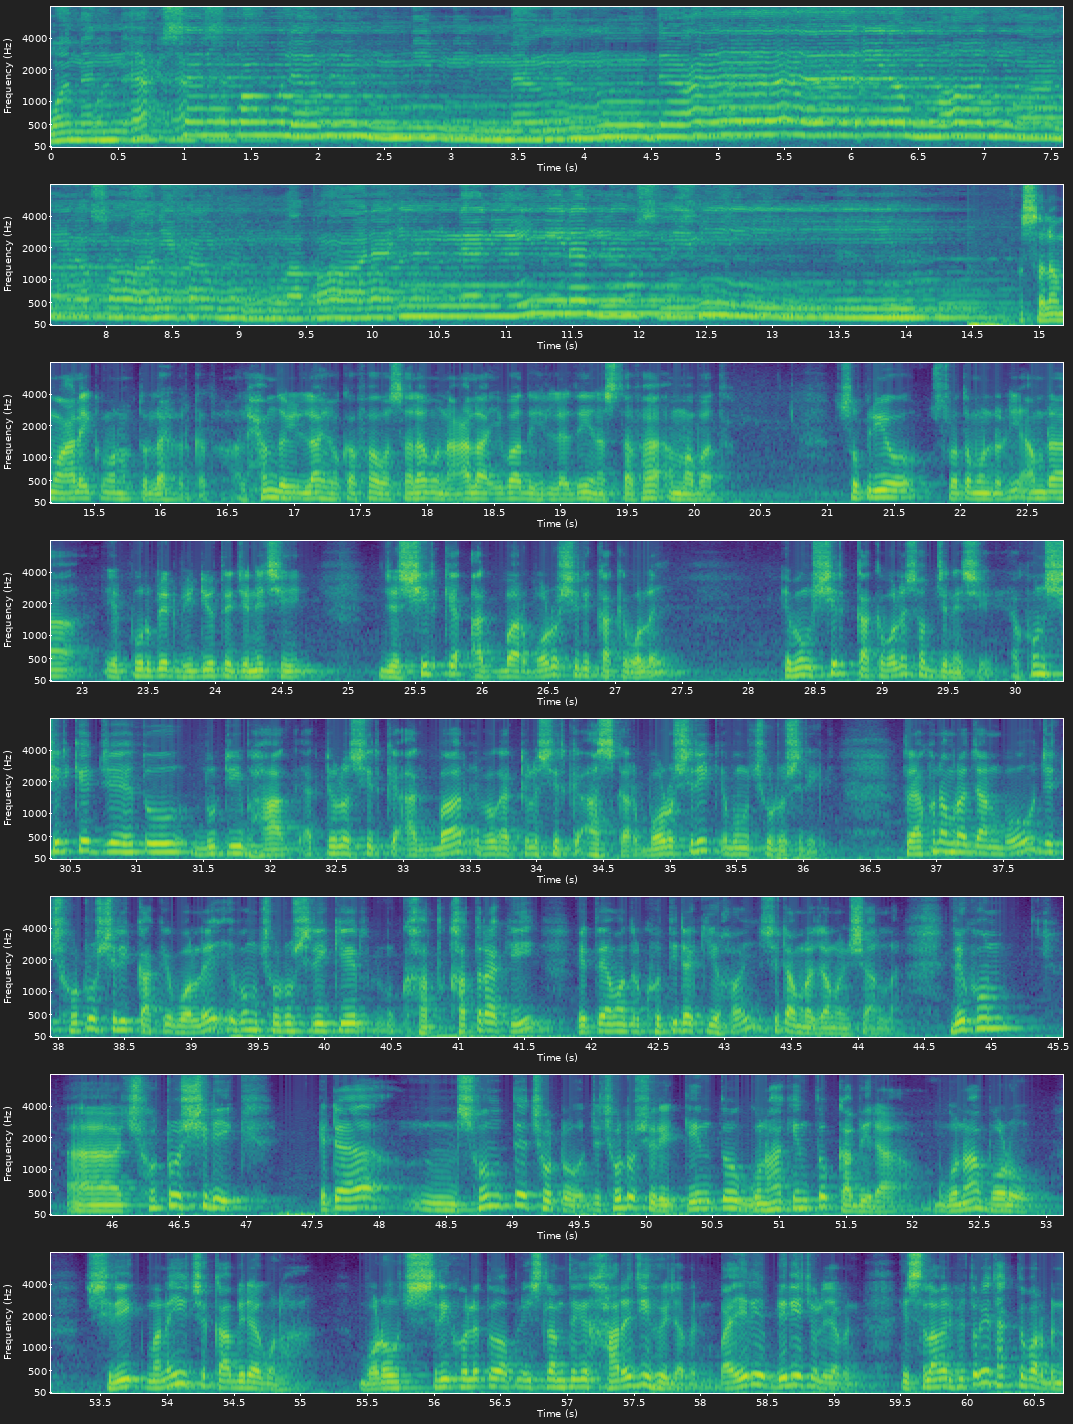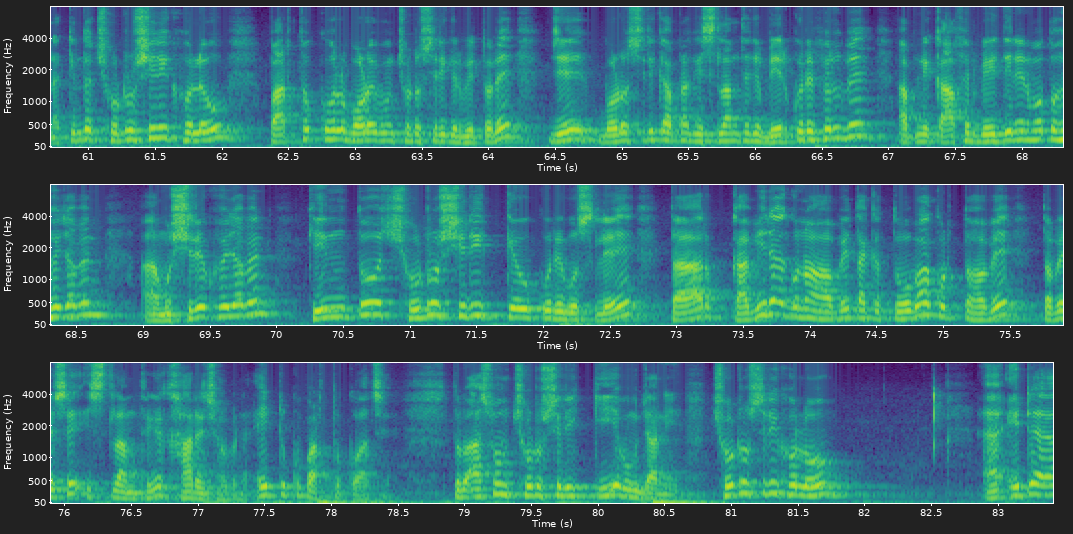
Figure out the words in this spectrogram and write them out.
ومن أحسن قولا ممن دعا إلى الله وعمل صالحا وقال إنني من المسلمين আসসালামু আলাইকুম রহমতুল্লাহ বরকাত আলহামদুলিল্লাহ ওকাফা ওসালামুন আলা ইবাদিহিল্লাদিন আস্তাফা আম্মাবাদ সুপ্রিয় শ্রোতামণ্ডলী আমরা এর পূর্বের ভিডিওতে জেনেছি যে শিরকে আকবার বড় শিরিক কাকে বলে এবং শির্ক কাকে বলে? সব জেনেছি এখন শিরকের যেহেতু দুটি ভাগ, একটি হলো শিরকে আকবর এবং একটি হলো শিরকে আসগার, বড় শিরিক এবং ছোট শিরিক। তো এখন আমরা জানব যে ছোট শিরিক কাকে বলে এবং ছোট শিরিকের খাত- খাতরা কি? এতে আমাদের ক্ষতিটা কি হয় সেটা আমরা জানব ইনশাআল্লাহ। দেখুন ছোট শিরিক এটা শুনতে ছোট যে ছোট শিরিক, কিন্তু গুনাহ কিন্তু কাবিরা, গুনাহ বড়। শিরিক মানেই হচ্ছে কাবিরা গুনাহ। বড় শিরিক হলে তো আপনি ইসলাম থেকে খারেজি হয়ে যাবেন, বাইরে বেরিয়ে চলে যাবেন। ইসলামের ভিতরেই থাকতে পারবেন না। কিন্তু ছোট শিরিক হলেও পার্থক্য হলো বড় এবং ছোট শিরিকের ভিতরে যে বড় শিরিক আপনাকে ইসলাম থেকে বের করে ফেলবে, আপনি কাফের বেদিনের মতো হয়ে যাবেন মুশরিক হয়ে যাবেন। কিন্তু ছোট শিরিক কেউ করে বসলে তার কাবিরা গুণা হবে, তাকে তোবা করতে হবে, তবে সে ইসলাম থেকে খারেজ হবে না। এইটুকু পার্থক্য আছে। তবে আসুন ছোট শিরিক কী এবং জানি। ছোট শিরিক হলো এটা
